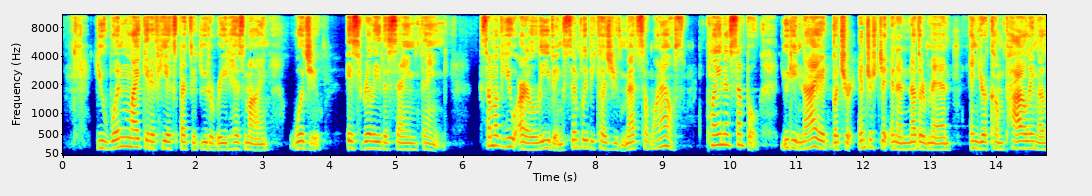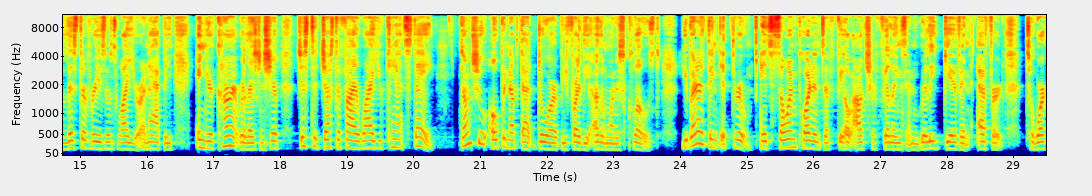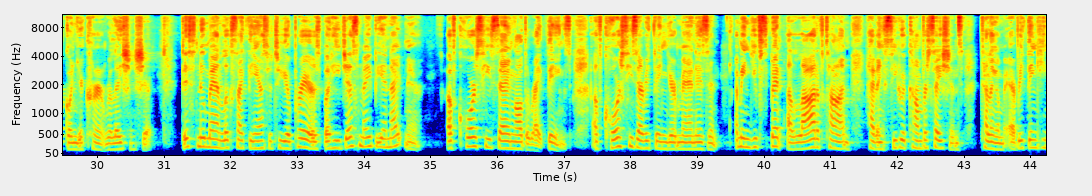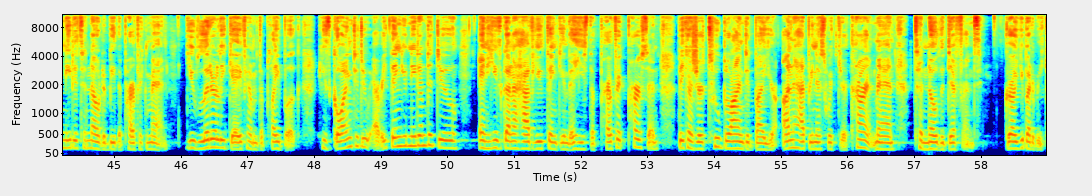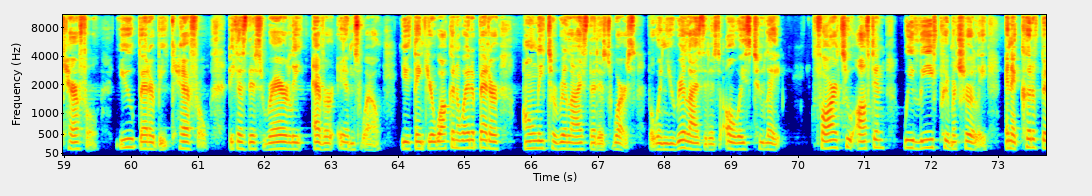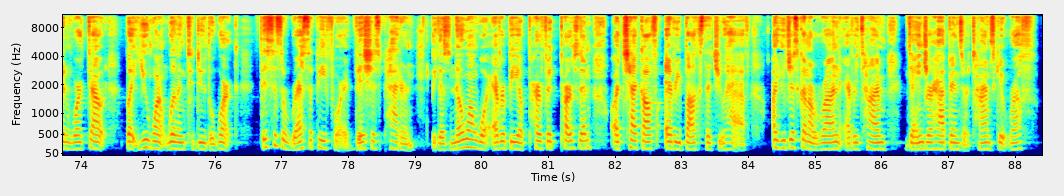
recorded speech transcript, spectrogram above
You wouldn't like it if he expected you to read his mind, would you? It's really the same thing. Some of you are leaving simply because you've met someone else. Plain and simple. You deny it, but you're interested in another man and you're compiling a list of reasons why you're unhappy in your current relationship just to justify why you can't stay. Don't you open up that door before the other one is closed. You better think it through. It's so important to feel out your feelings and really give an effort to work on your current relationship. This new man looks like the answer to your prayers, but he just may be a nightmare. Of course, he's saying all the right things. Of course, he's everything your man isn't. I mean, you've spent a lot of time having secret conversations, telling him everything he needed to know to be the perfect man. You literally gave him the playbook. He's going to do everything you need him to do, and he's going to have you thinking that he's the perfect person because you're too blinded by your unhappiness with your current man to know the difference. Girl, you better be careful. You better be careful because this rarely ever ends well. You think you're walking away to better only to realize that it's worse. But when you realize it, it's always too late. Far too often, we leave prematurely and it could have been worked out, but you weren't willing to do the work. This is a recipe for a vicious pattern because no one will ever be a perfect person or check off every box that you have. Are you just going to run every time danger happens or times get rough?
